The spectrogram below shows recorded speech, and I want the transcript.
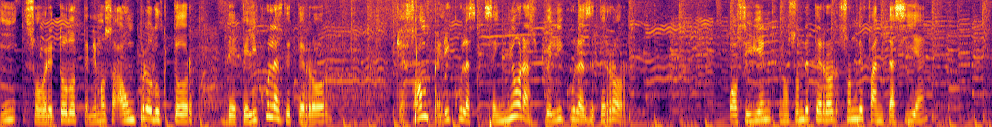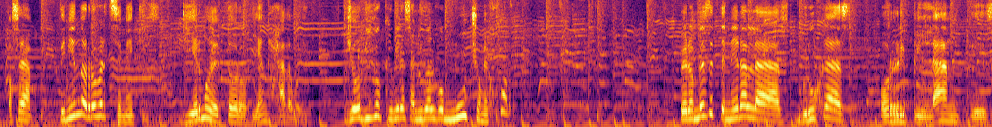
y sobre todo tenemos a un productor de películas de terror que son películas, señoras películas de terror. O si bien no son de terror, son de fantasía. O sea, teniendo a Robert Zemeckis, Guillermo del Toro y Anne Hathaway, yo digo que hubiera salido algo mucho mejor. Pero en vez de tener a las brujas horripilantes,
